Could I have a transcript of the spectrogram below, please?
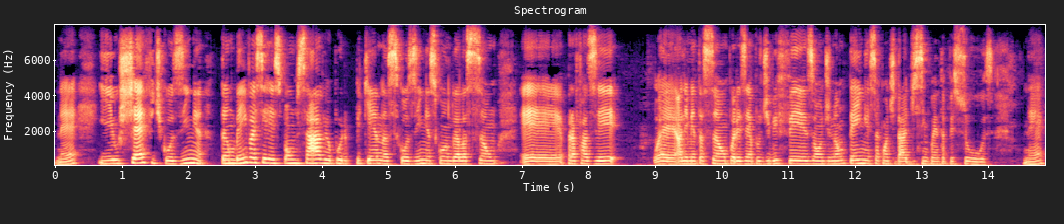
Né? E o chefe de cozinha também vai ser responsável por pequenas cozinhas quando elas são é, para fazer é, alimentação, por exemplo, de buffets, onde não tem essa quantidade de 50 pessoas, né?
